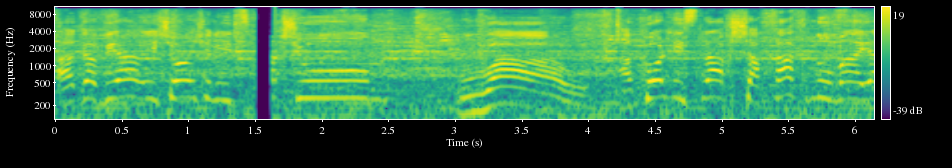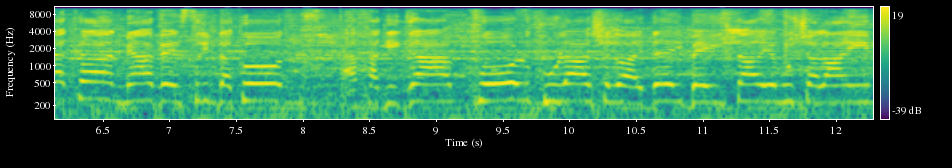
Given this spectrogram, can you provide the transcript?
הגביע הראשון של יצחק שום וואו, הכל נסלח, שכחנו מה היה כאן 120 דקות החגיגה כל כולה של אוהדי ביתר ירושלים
